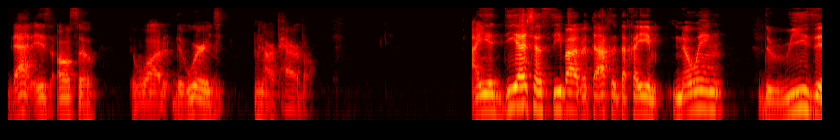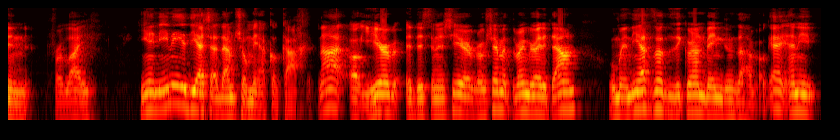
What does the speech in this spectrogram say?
That is also the water, the words in our parable. Knowing the reason for life. It's Not, oh, you hear this in a shiur, Roshem at the ring, write it down. Okay, and he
